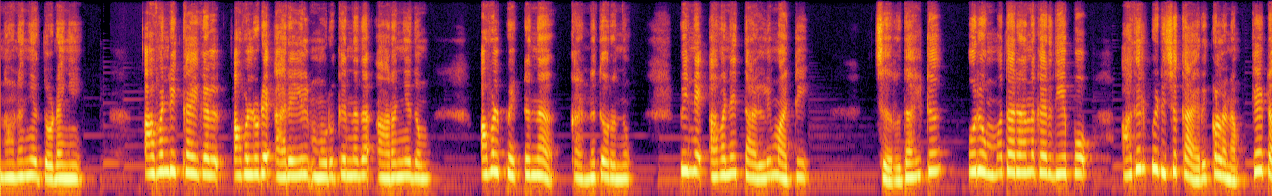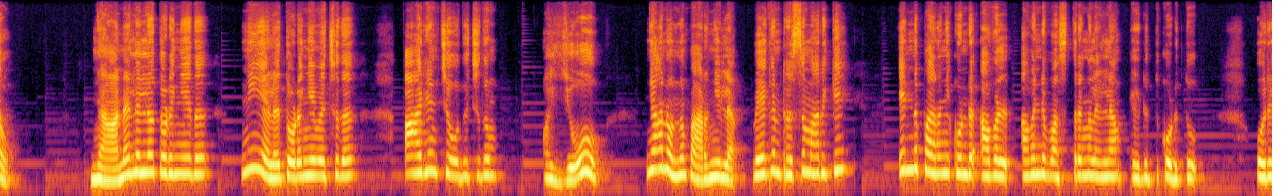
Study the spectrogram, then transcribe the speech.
നുണഞ്ഞു തുടങ്ങി. അവന്റെ കൈകൾ അവളുടെ അരയിൽ മുറുകുന്നത് അറിഞ്ഞതും അവൾ പെട്ടെന്ന് കണ്ണു തുറന്നു. പിന്നെ അവനെ തള്ളി മാറ്റി. ചെറുതായിട്ട് ഒരു ഉമ്മ തരാന്ന് കരുതിയപ്പോ അതിൽ പിടിച്ച് കയറിക്കൊള്ളണം കേട്ടോ? ഞാനല്ലല്ലോ തുടങ്ങിയത്. നീയല്ലേ തുടങ്ങി വെച്ചത്? ആര്യൻ ചോദിച്ചതും അയ്യോ ഞാനൊന്നും പറഞ്ഞില്ല. വേഗം ഡ്രസ്സ് മാറിക്കേ. എന്ന് പറഞ്ഞുകൊണ്ട് അവൾ അവന്റെ വസ്ത്രങ്ങളെല്ലാം എടുത്തു കൊടുത്തു. ഒരു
